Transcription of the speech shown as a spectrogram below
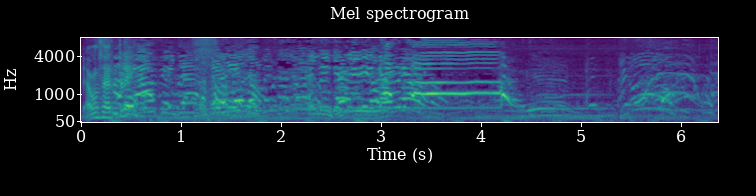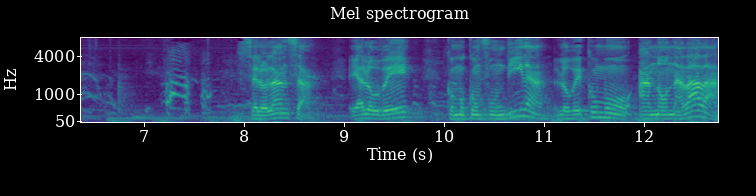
Le vamos a dar play. Se lo lanza. Ella lo ve como confundida, lo ve como anonadada.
